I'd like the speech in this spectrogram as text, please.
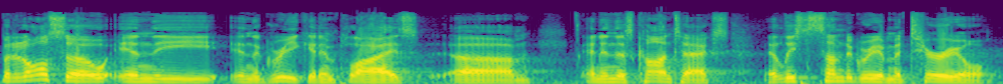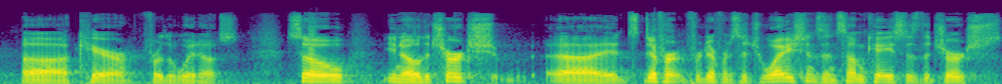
but it also in the in the Greek it implies um, and in this context at least some degree of material uh, care for the widows. So, you know, the church, uh, it's different for different situations. In some cases, the church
